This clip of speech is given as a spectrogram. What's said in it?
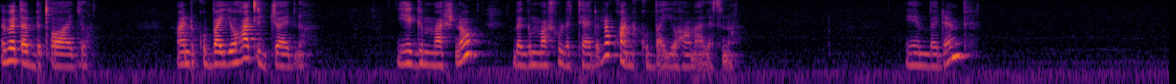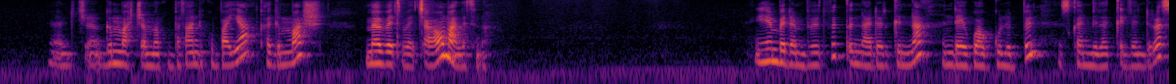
እበጠብጠዋለሁ። አንድ ኩባያ ውሃ ጥጃለሁ። ይሄ ግማሽ ነው። በግማሹ ሁለት ያደረግኩ አንድ ኩባያ ውሃ ማለት ነው። ይህም በደንብ ግማሽ ጨመርኩበት። አንድ ኩባያ ከግማሽ መበጥበጫው ማለት ነው። ይህም በደንብ ብጥብጥ እናደርግና እንዳይጓጉልብን እስከሚለቅልን ድረስ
